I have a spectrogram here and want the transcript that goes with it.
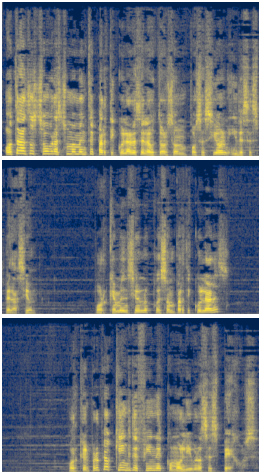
Otras dos obras sumamente particulares del autor son Posesión y Desesperación. ¿Por qué menciono que son particulares? Porque el propio King define como libros espejos.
